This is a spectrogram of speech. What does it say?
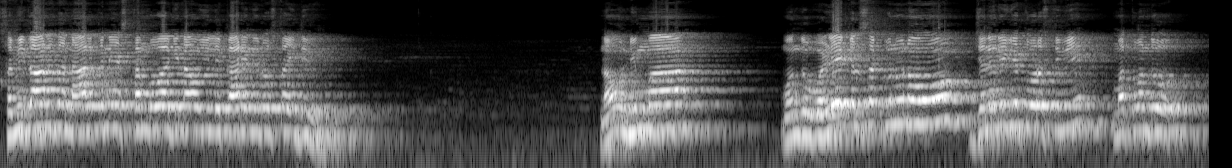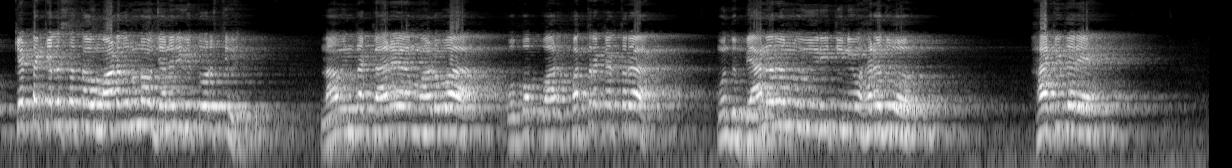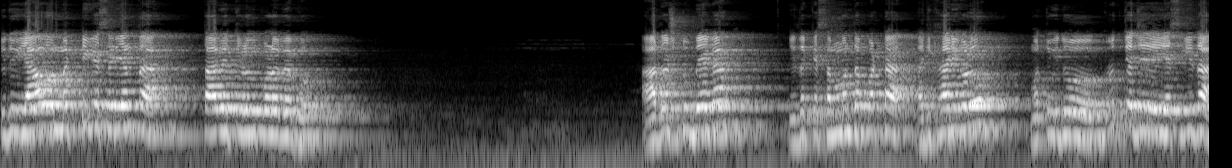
ಸಂವಿಧಾನದ ನಾಲ್ಕನೇ ಸ್ತಂಭವಾಗಿ ನಾವು ಇಲ್ಲಿ ಕಾರ್ಯನಿರ್ವಹಿಸ್ತಾ ಇದ್ದೀವಿ. ನಾವು ನಿಮ್ಮ ಒಂದು ಒಳ್ಳೆಯ ಕೆಲಸಕ್ಕೂ ನಾವು ಜನರಿಗೆ ತೋರಿಸ್ತೀವಿ ಮತ್ತೊಂದು ಕೆಟ್ಟ ಕೆಲಸ ತಾವು ಮಾಡಿದ್ರೂ ನಾವು ಜನರಿಗೆ ತೋರಿಸ್ತೀವಿ. ನಾವು ಇಂಥ ಕಾರ್ಯ ಮಾಡುವ ಒಬ್ಬ ಪತ್ರಕರ್ತರ ಒಂದು ಬ್ಯಾನರನ್ನು ಈ ರೀತಿ ನೀವು ಹರಿದು ಹಾಕಿದರೆ ಇದು ಯಾವ ಮಟ್ಟಿಗೆ ಸರಿ ಅಂತ ತಾವೇ ತಿಳಿದುಕೊಳ್ಳಬೇಕು. ಆದಷ್ಟು ಬೇಗ ಇದಕ್ಕೆ ಸಂಬಂಧಪಟ್ಟ ಅಧಿಕಾರಿಗಳು ಮತ್ತು ಇದು ಕೃತ್ಯ ಎಸಗಿದ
